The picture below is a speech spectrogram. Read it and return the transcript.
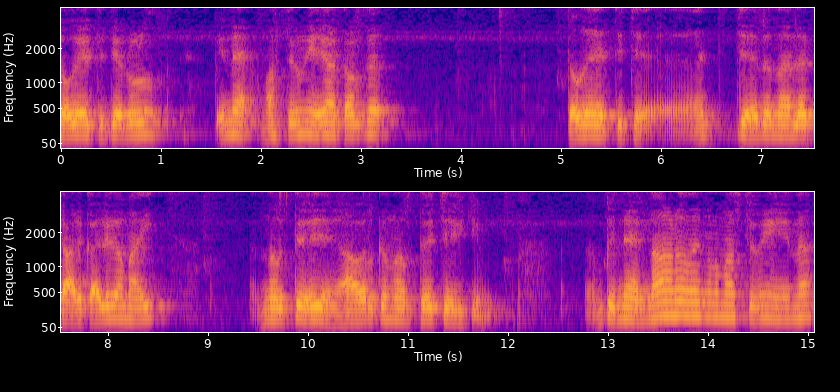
തുക എത്തിച്ചേരുള്ളൂ. പിന്നെ മസ്തിമി ചെയ്യാത്തവർക്ക് തുക എത്തിച്ച് ചേരുന്നതിൽ താൽക്കാലികമായി നിർത്തി അവർക്ക് നിർത്തിവെച്ചിരിക്കും. പിന്നെ എന്നാണ് നിങ്ങൾ മസ്റ്റർ ചെയ്യുന്ന?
